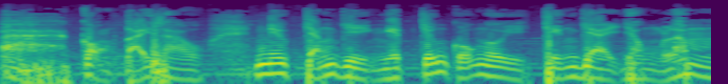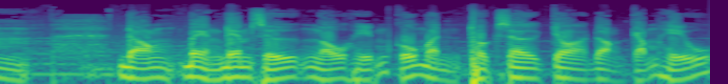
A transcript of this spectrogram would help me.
À còn tại sao? Nếu chẳng vì nghiệp chứng của ngươi, Chuyện dài dòng lắm. Đoạn bèn đem sự ngộ hiểm của mình Thuật sơ cho đoàn cẩm hiểu.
